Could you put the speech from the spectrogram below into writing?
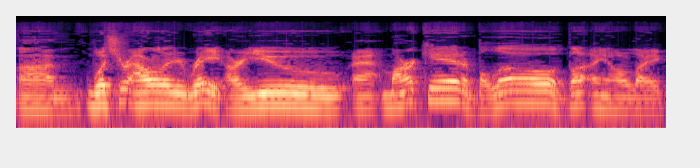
Um, what's your hourly rate? Are you at market or below? You know, like,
